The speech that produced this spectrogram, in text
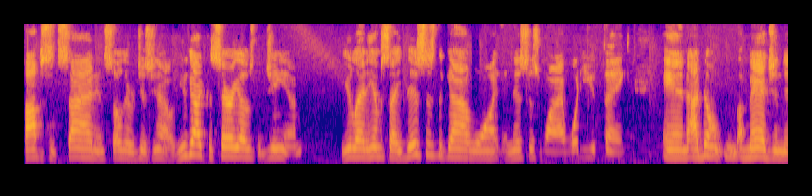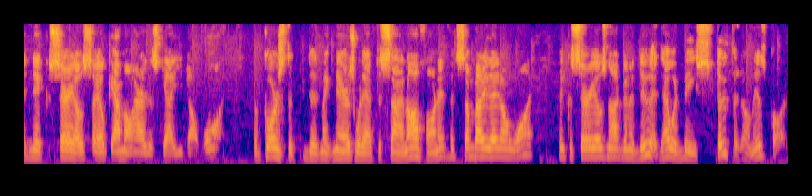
opposite side. And so they were just, you know, you got Caserio's the GM. You let him say, this is the guy I want, and this is why. What do you think? And I don't imagine that Nick Caserio say, okay, I'm to hire this guy you don't want. Of course, the, the McNairs would have to sign off on it, but somebody they don't want, then Caserio's not going to do it. That would be stupid on his part.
